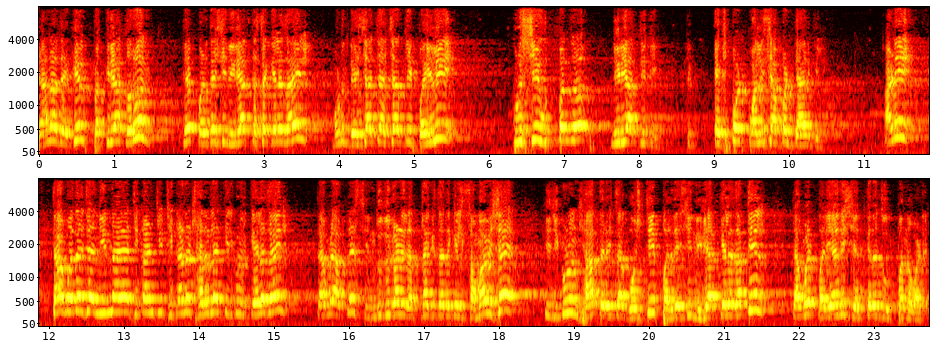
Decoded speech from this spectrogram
यांना देखील प्रक्रिया करून ते परदेशी निर्यात कसं केलं जाईल? म्हणून देशाच्या याच्यातली पहिली कृषी उत्पन्न निर्यात नीती एक्सपोर्ट पॉलिसी आपण तयार केली. आणि त्यामध्ये जे निर्णय या ठिकाणची ठिकाणं ठरवल्या की जिकडून केलं जाईल त्यामुळे आपले सिंधुदुर्ग आणि रत्नागिरीचा देखील समावेश आहे की जिकडून ह्या तऱ्हेच्या गोष्टी परदेशी निर्यात केल्या जातील त्यामुळे पर्यायाने शेतकऱ्याचं उत्पन्न वाढेल.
